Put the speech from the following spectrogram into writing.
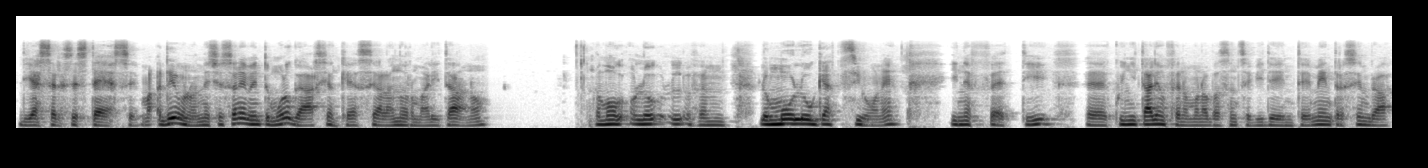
di essere se stesse, ma devono necessariamente omologarsi anch'esse alla normalità, no? Ehm, l'omologazione in effetti eh, qui in Italia è un fenomeno abbastanza evidente, mentre sembra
